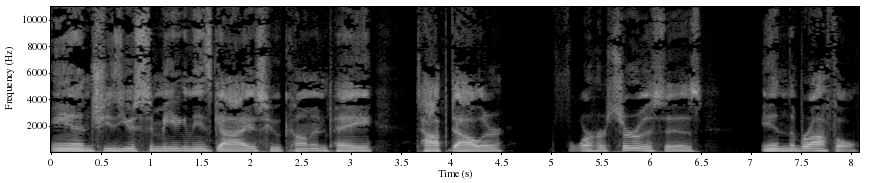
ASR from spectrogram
And she's used to meeting these guys who come and pay top dollar for her services in the brothel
